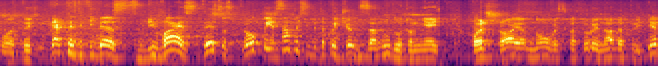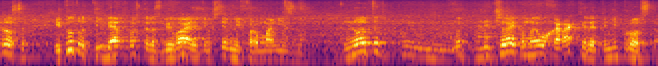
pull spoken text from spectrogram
Вот, то есть как-то это тебя сбивает с тесту, строку. Я сам по себе такой человек зануда. Вот у меня есть большая новость, которой надо придерживаться. И тут вот тебя просто разбивает этим всем неформализмом. Но это м, вот для человека моего характера это непросто.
